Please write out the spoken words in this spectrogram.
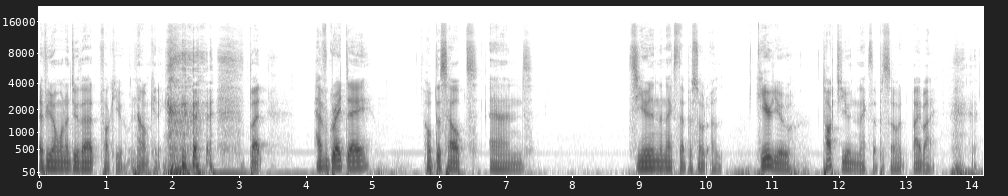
if you don't want to do that, fuck you. No, I'm kidding. but have a great day. Hope this helped and see you in the next episode. I'll hear you, talk to you in the next episode. Bye bye.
